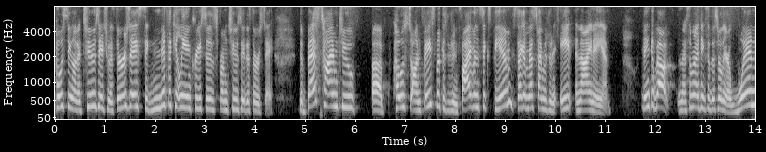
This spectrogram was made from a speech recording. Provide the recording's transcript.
posting on a Tuesday to a Thursday significantly increases from Tuesday to Thursday. The best time to uh, post on Facebook is between 5 and 6 p.m. Second best time is between 8 and 9 a.m think about, and someone I think said this earlier, when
